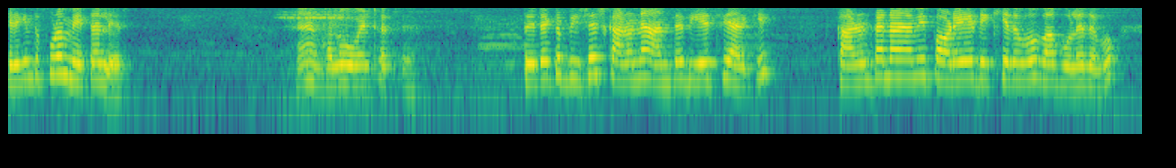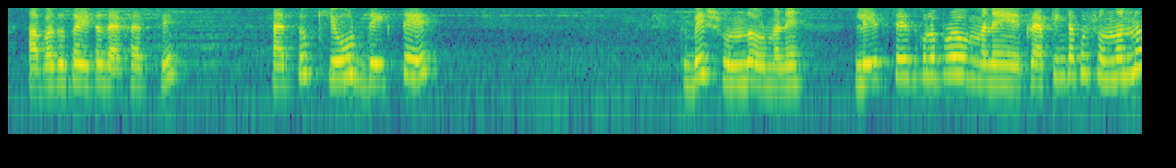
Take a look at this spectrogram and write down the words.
এটা কিন্তু পুরো মেটালের। হ্যাঁ ভালো ওয়েট আছে। তো এটা একটা বিশেষ কারণে আনতে দিয়েছি আর কি। কারণটা না আমি পরে দেখিয়ে দেবো বা বলে দেবো। আপাতত এটা দেখাচ্ছি। এত কিউট দেখতে। তো বেশ সুন্দর মানে লেজ টেজগুলো পুরো মানে ক্রাফটিংটা খুব সুন্দর না?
